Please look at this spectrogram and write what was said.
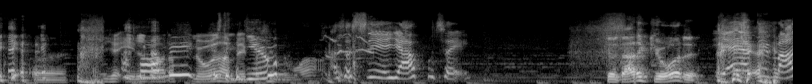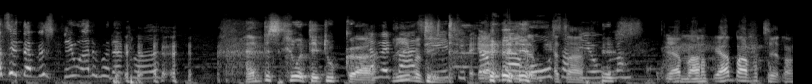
øh, De her elver, der flåede ham væk. Og så siger jeg brutal. det var dig, der gjorde det. Ja, ja, det er Martin, der beskriver det på den måde. Han beskriver det, du gør. Jeg vil lige bare præcis. sige, at det dufter af roser Altså, og violer. Jeg er bare, jeg er bare fortæller.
